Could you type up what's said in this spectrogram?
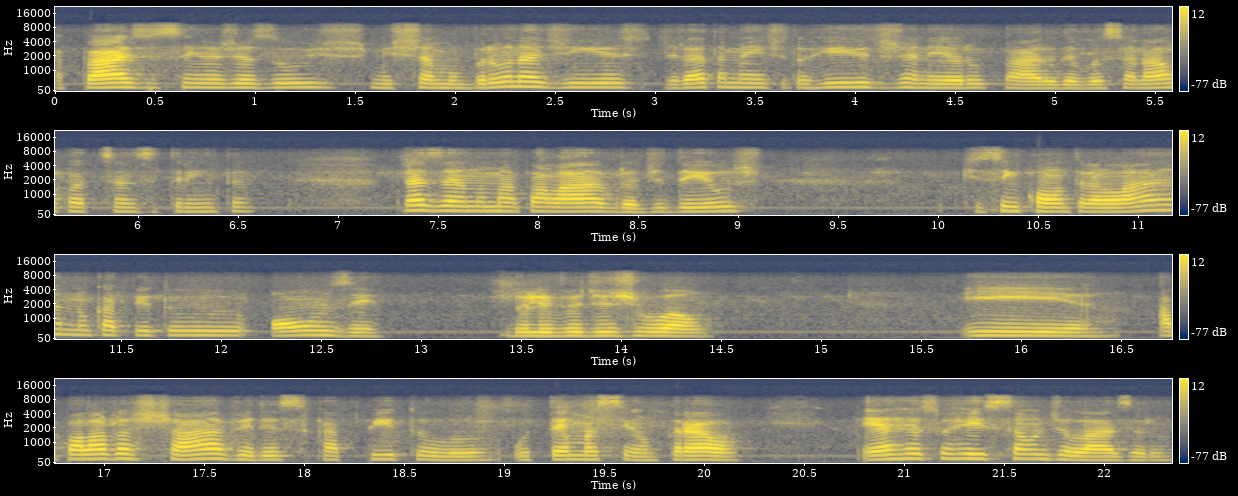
A paz do Senhor Jesus, me chamo Bruna Dias, diretamente do Rio de Janeiro para o Devocional 430, trazendo uma palavra de Deus que se encontra lá no capítulo 11 do livro de João. E a palavra-chave desse capítulo, o tema central, é a ressurreição de Lázaro.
